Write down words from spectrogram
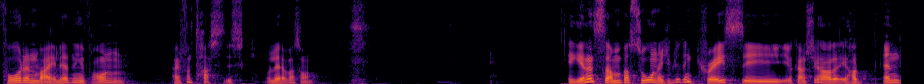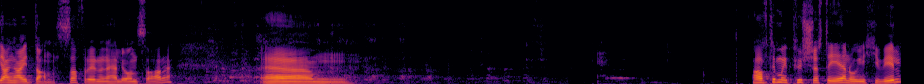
får den veiledningen fra Ånden. Helt fantastisk å leve sånn. Jeg er den samme personen. Jeg har ikke blitt en crazy jeg, kanskje jeg har det. Jeg har, En gang har jeg dansa fordi Den hellige ånd sa det. Um, av og til må jeg pushes til å gjøre noe jeg ikke vil.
